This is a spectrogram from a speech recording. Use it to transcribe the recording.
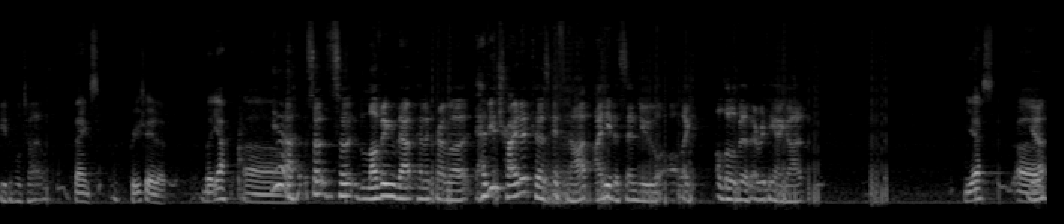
beautiful child. Thanks, appreciate it. But yeah, uh, Yeah, so so loving that Panna Crema. Have you tried it? Because if not, I need to send you like a little bit of everything I got. Yes. Uh, Yeah?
